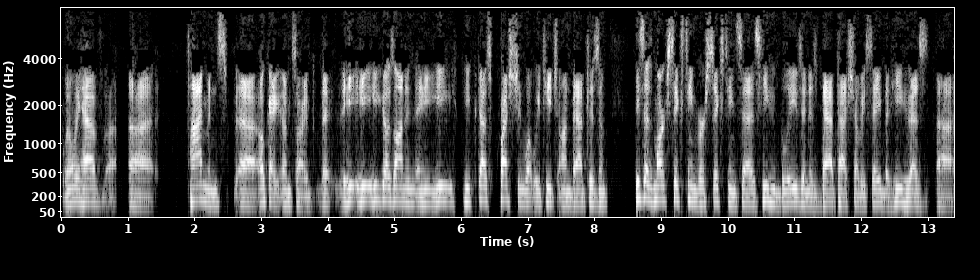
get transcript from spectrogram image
We only have uh, uh, time and uh, okay, I'm sorry. He he goes on and he he does question what we teach on baptism. He says Mark 16 verse 16 says, "He who believes and is baptized shall be saved, but he who has uh,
